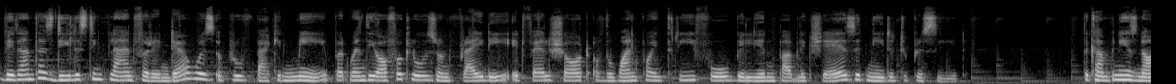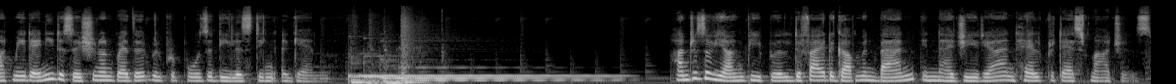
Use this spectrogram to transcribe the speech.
Vedanta's delisting plan for India was approved back in May, but when the offer closed on Friday, it fell short of the 1.34 billion public shares it needed to proceed. The company has not made any decision on whether it will propose a delisting again. Hundreds of young people defied a government ban in Nigeria and held protest marches.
